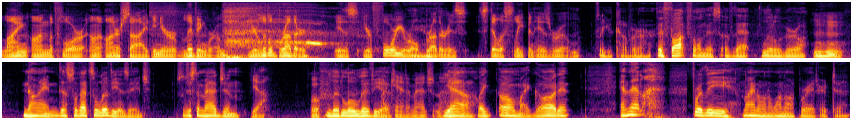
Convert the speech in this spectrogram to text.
lying on the floor on, on her side in your living room. Your little brother is, your four year old brother is still asleep in his room. So you cover her. the thoughtfulness of that little girl. Mm hmm. Nine. So that's Olivia's age. So just imagine Yeah. Oof. little Olivia. I can't imagine that. Yeah, like oh my god, and and then for the nine one one operator to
